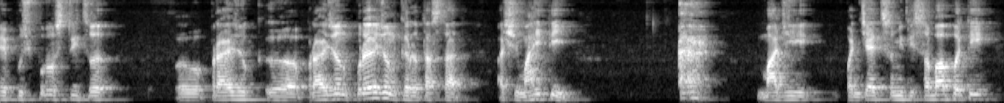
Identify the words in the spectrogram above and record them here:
हे पुष्पवृष्टीचं प्रायोजक प्रायोजन प्रयोजन करत असतात अशी माहिती माजी पंचायत समिती सभापती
